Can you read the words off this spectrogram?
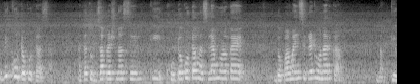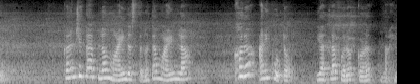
तुम्ही खोटं खोटं हसा. आता तुमचा प्रश्न असेल की खोटं खोटं हसल्यामुळं काय डोपामाइन सिक्रेट होणार का? नक्की होणार. कारण जे काय आपलं माइंड असतं ना त्या माइंडला खरं आणि खोटं यातला फरक कळत नाही.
